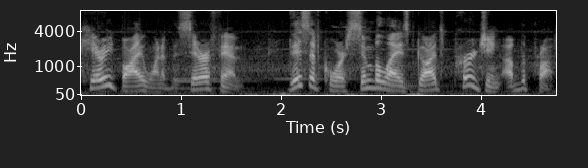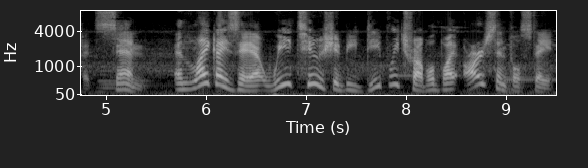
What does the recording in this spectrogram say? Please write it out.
carried by one of the seraphim. This, of course, symbolized God's purging of the prophet's sin. And like Isaiah, we too should be deeply troubled by our sinful state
